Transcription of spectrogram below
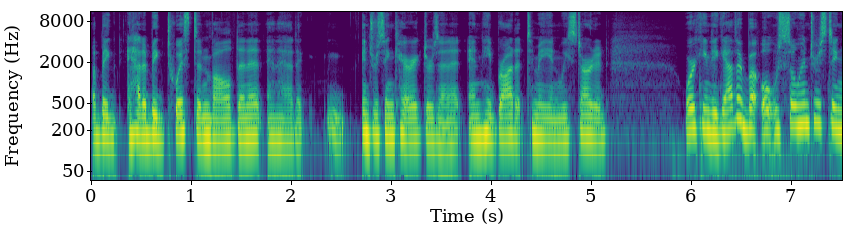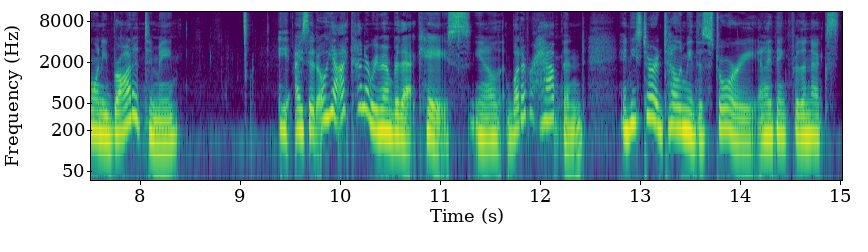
a big had a big twist involved in it and had uh, interesting characters in it, and he brought it to me, and we started working together. But what was so interesting when he brought it to me he- I said, "Oh yeah, I kind of remember that case. You know, whatever happened?" And he started telling me the story, and I think for the next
